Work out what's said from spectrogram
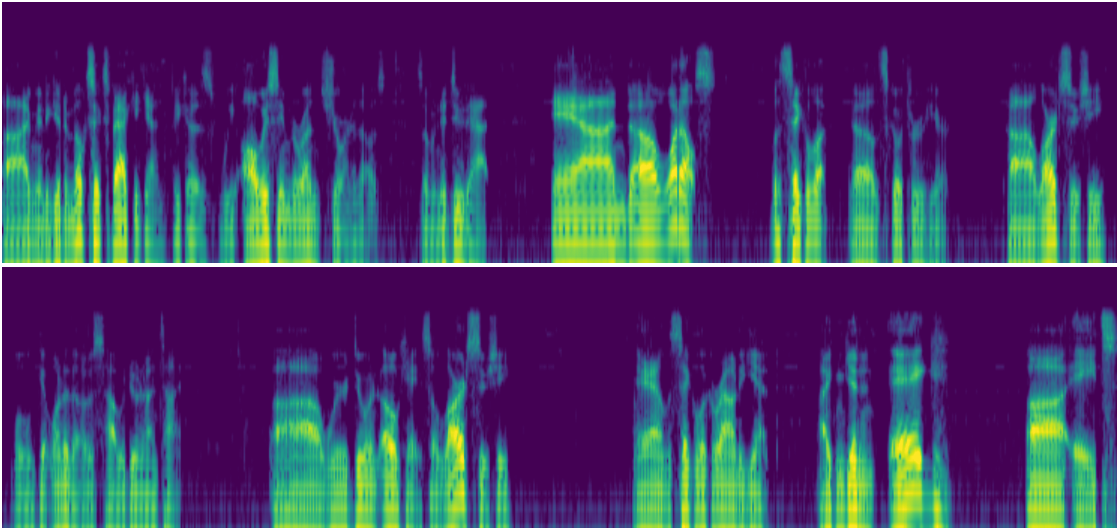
Uh, I'm going to get a milk six pack again because we always seem to run short of those. So I'm going to do that. And uh, what else? Let's take a look. Uh, let's go through here. Uh, large sushi. We'll get one of those. How we doing on time? Uh, we're doing okay. So large sushi. And let's take a look around again. I can get an egg uh, eight,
